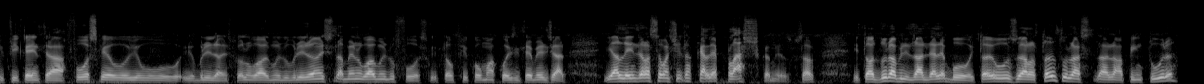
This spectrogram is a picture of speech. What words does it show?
Que fica entre a fosca e o, e, o, e o, brilhante. Porque eu não gosto muito do brilhante também não gosto muito do fosco. Então ficou uma coisa intermediária. E além dela ser uma tinta que ela é plástica mesmo, sabe? Então a durabilidade dela é boa. Então eu uso ela tanto na, na pintura,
